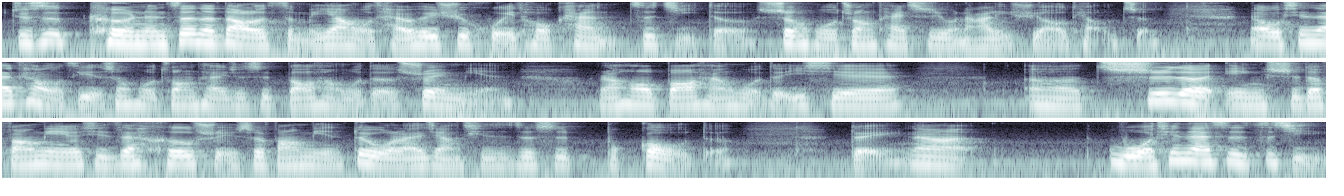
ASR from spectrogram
就是可能真的到了怎么样，我才会去回头看自己的生活状态是有哪里需要调整。那我现在看我自己的生活状态，就是包含我的睡眠，然后包含我的一些呃吃的饮食的方面，尤其在喝水这方面，对我来讲其实这是不够的。对，那我现在是自己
